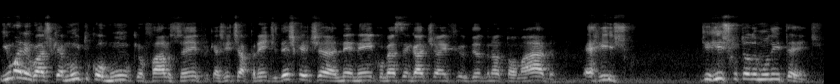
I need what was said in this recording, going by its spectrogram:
e uma linguagem que é muito comum, que eu falo sempre, que a gente aprende desde que a gente é neném começa a engatear e enfia o dedo na tomada, é risco. De risco todo mundo entende.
